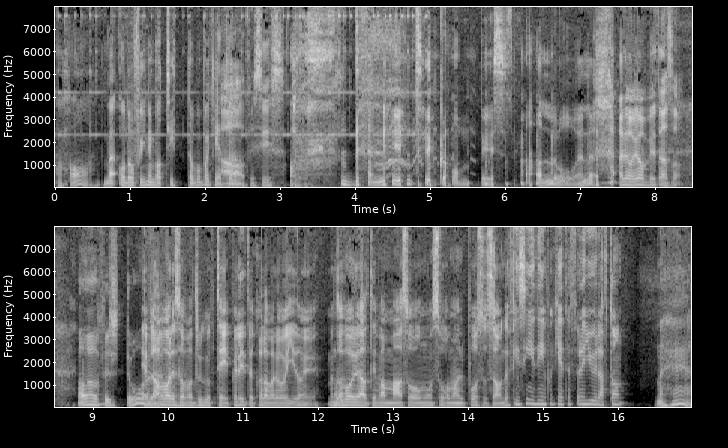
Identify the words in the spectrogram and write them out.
Jaha, och då fick ni bara titta på paketen? Ja, precis. Den är ju inte kompis. Hallå eller? Ja, det var jobbigt alltså. Ja, jag förstår Ibland var det så att man drog upp tejpen lite och kollade vad det var i dem ju. Men då var det alltid mamma så, om hon såg man höll på så sa hon det finns ingenting i paketet för en julafton. Nej,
